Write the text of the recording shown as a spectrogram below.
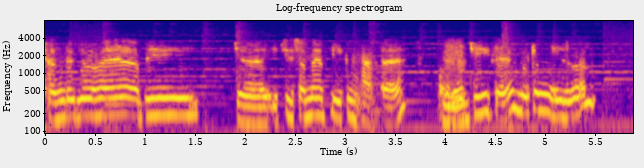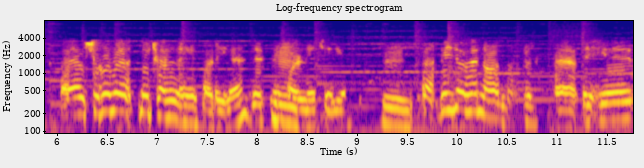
ठंड जो है अभी इसी समय पीक में आता है और ये हम्म। ठीक है लेकिन इस बार शुरू में इतनी ठंड नहीं पड़ी है जितनी हम्म। पड़नी चाहिए तो अभी जो है नॉर्मल है अभी ये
